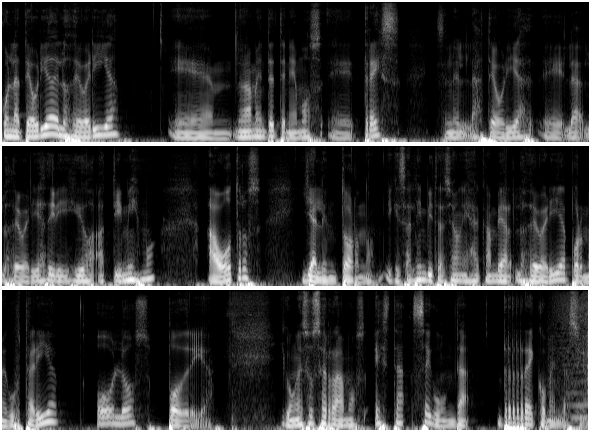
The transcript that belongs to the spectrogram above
con la teoría de los debería, eh, nuevamente tenemos eh, tres, las teorías, eh, los deberías dirigidos a ti mismo, a otros y al entorno. Y quizás la invitación es a cambiar los debería por me gustaría o los podría. Y con eso cerramos esta segunda recomendación.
